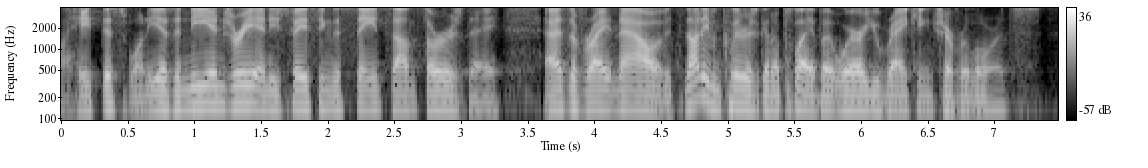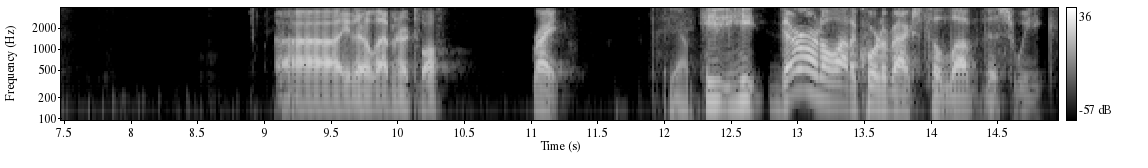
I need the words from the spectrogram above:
I hate this one. He has a knee injury and he's facing the Saints on Thursday. As of right now, it's not even clear he's going to play, but where are you ranking Trevor Lawrence? Uh, either 11 or 12. Right. Yeah. He he there aren't a lot of quarterbacks to love this week.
